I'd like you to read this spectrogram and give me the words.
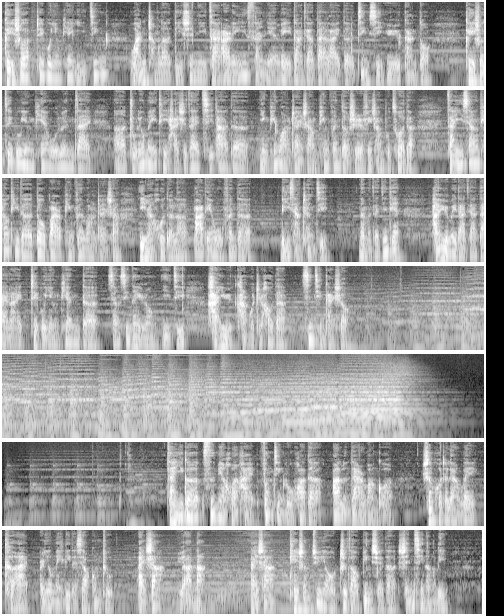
可以说，这部影片已经完成了迪士尼在二零一三年为大家带来的惊喜与感动。可以说，这部影片无论在呃主流媒体还是在其他的影评网站上评分都是非常不错的，在一向挑剔的豆瓣评分网站上，依然获得了八点五分的理想成绩。那么，在今天。韩语为大家带来这部影片的详细内容以及韩语看过之后的心情感受。在一个四面环海、风景如画的阿伦戴尔王国，生活着两位。可爱而又美丽的小公主，艾莎与安娜。艾莎天生具有制造冰雪的神奇能力，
